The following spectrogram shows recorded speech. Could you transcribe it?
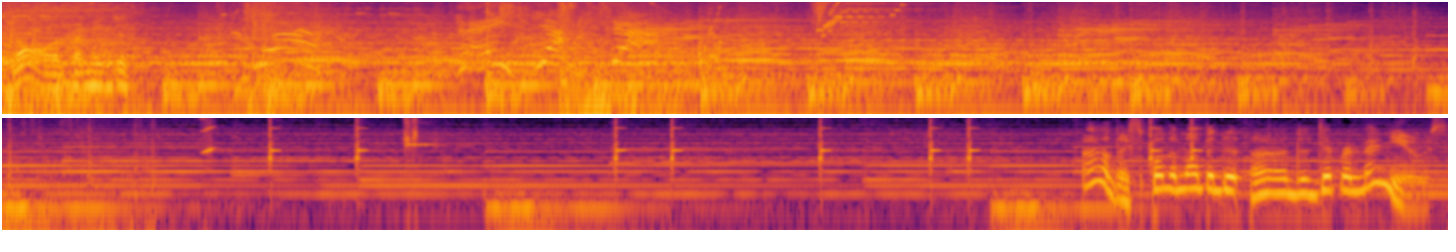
resolved. I mean, just Yeah! Hey, yeah, yeah! oh, they split them up into uh, the different menus.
